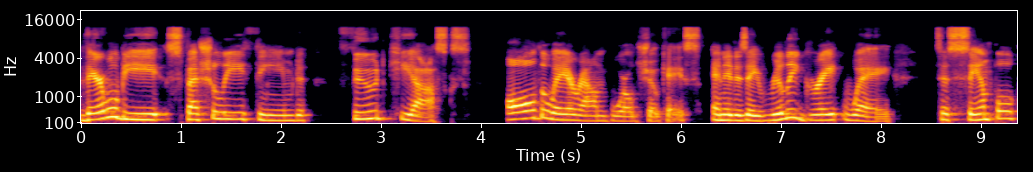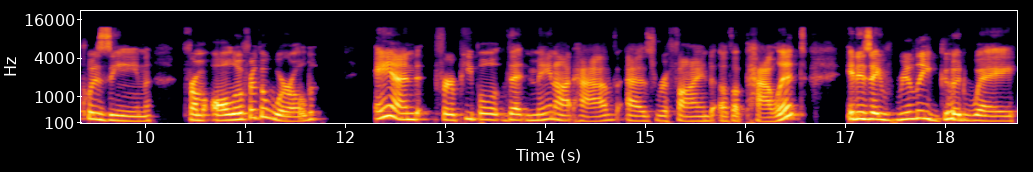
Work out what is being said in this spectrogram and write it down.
there will be specially themed food kiosks all the way around World Showcase. And it is a really great way to sample cuisine from all over the world. And for people that may not have as refined of a palate, it is a really good way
